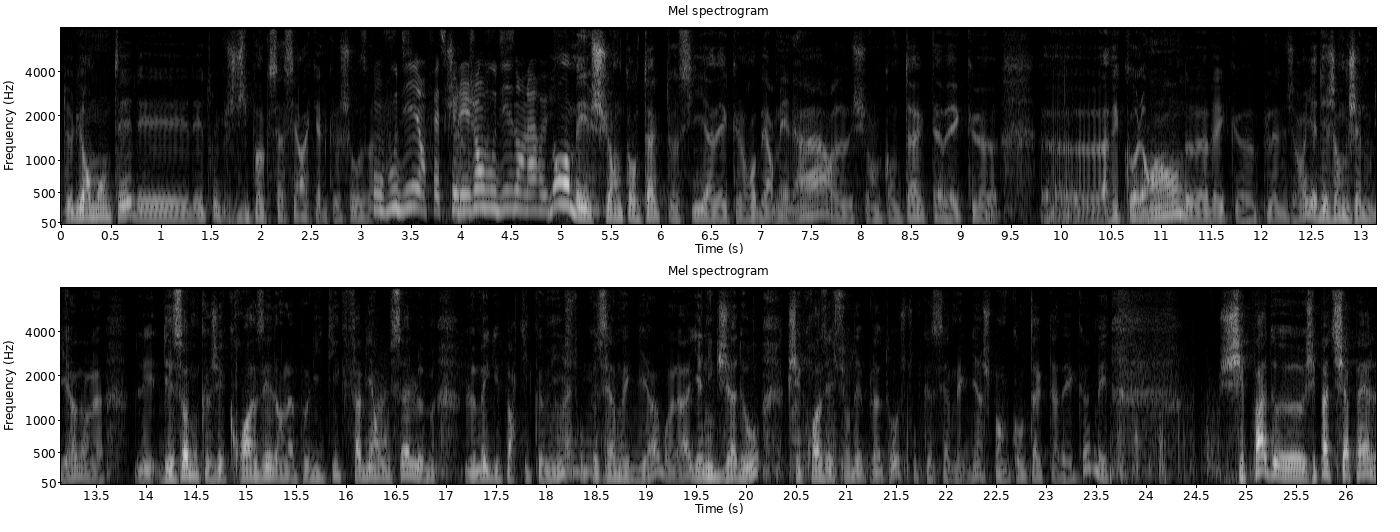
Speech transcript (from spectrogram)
de lui remonter des, des trucs. Je dis pas que ça sert à quelque chose. On vous dit en fait ce que les gens vous disent dans la rue. Non, mais je suis en contact aussi avec Robert Ménard, euh, je suis en contact avec, euh, euh, avec Hollande, avec euh, plein de gens. Il y a des gens que j'aime bien, dans la- les- des hommes que j'ai croisés dans la politique. Fabien Roussel, le, le mec du Parti communiste, je trouve que c'est un mec bien. Voilà. Yannick Jadot, que j'ai croisé sur des plateaux, je trouve que c'est un mec bien. Je suis pas en contact avec eux, mais j'ai pas de, j'ai pas de chapelle.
